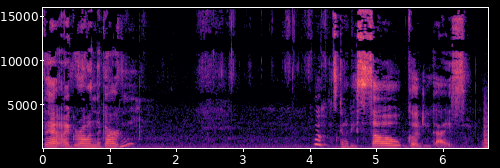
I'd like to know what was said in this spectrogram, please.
that I grow in the garden. Whew, it's gonna be so good, you guys. All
